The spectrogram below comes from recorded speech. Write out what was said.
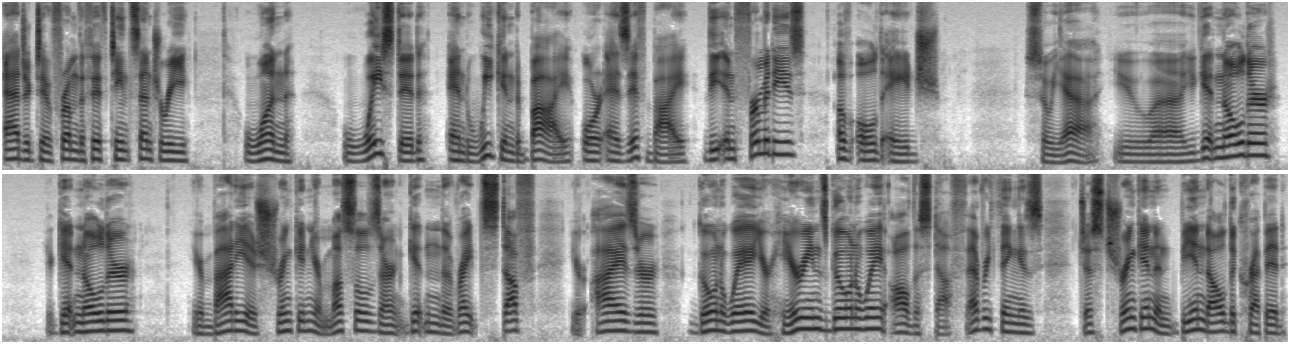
Adjective from the 15th century. 1. Wasted and weakened by, or as if by, the infirmities of old age. So yeah, you uh, you getting older. You're getting older. Your body is shrinking. Your muscles aren't getting the right stuff. Your eyes are going away. Your hearing's going away. All the stuff. Everything is just shrinking and being all decrepit.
